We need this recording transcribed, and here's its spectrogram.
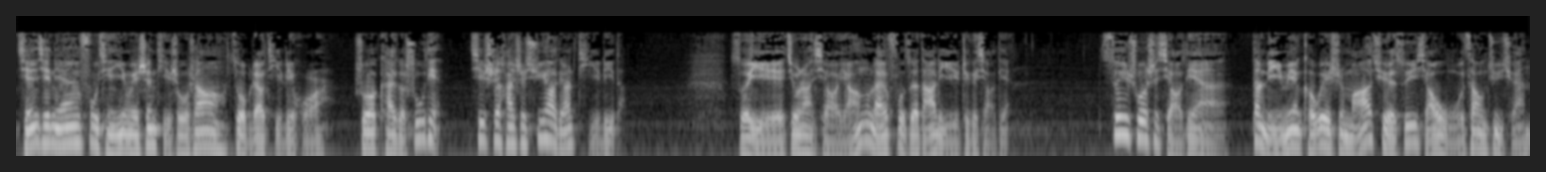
前些年父亲因为身体受伤，做不了体力活，说开个书店。其实还是需要点体力的，所以就让小杨来负责打理这个小店。虽说是小店，但里面可谓是麻雀虽小，五脏俱全。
